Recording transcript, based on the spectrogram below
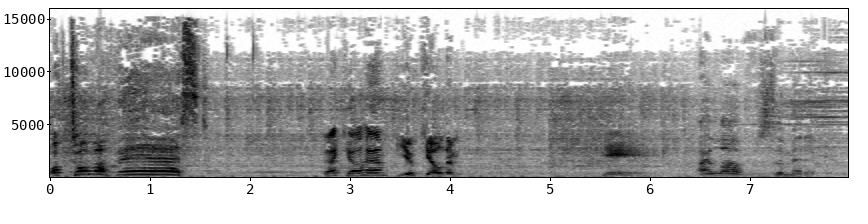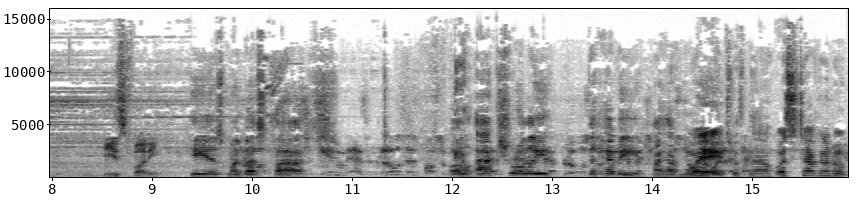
Oktoberfest! Did I kill him? You killed him. Yeah. I love the medic. He's funny. He is my best class. In as close as possible. Well, actually, the heavy I have more Wait. points with now. What's he talking about?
